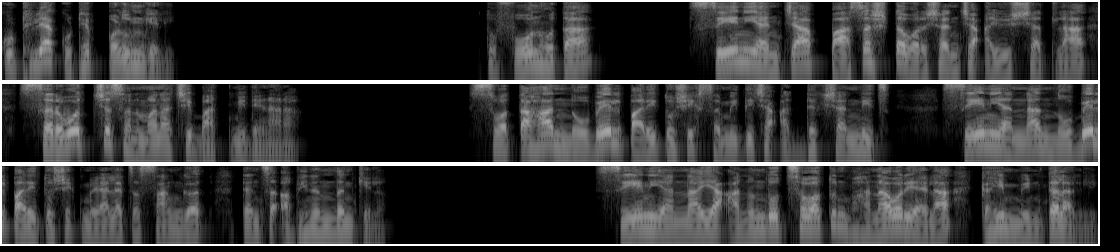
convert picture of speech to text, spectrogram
कुठल्या कुठे पळून गेली. तो फोन होता सेन यांच्या पासष्ट वर्षांच्या आयुष्यातला सर्वोच्च सन्मानाची बातमी देणारा. स्वतः नोबेल पारितोषिक समितीच्या अध्यक्षांनीच सेन यांना नोबेल पारितोषिक मिळाल्याचं सांगत त्यांचं अभिनंदन केलं. सेन यांना या आनंदोत्सवातून भानावर यायला काही मिनिटं लागली.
